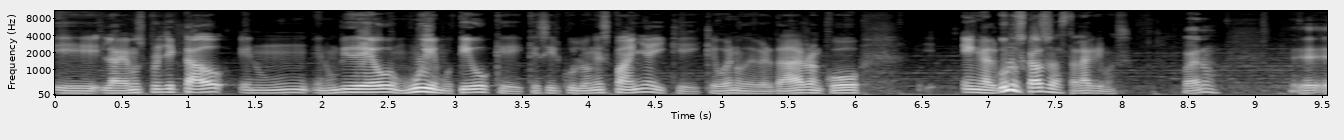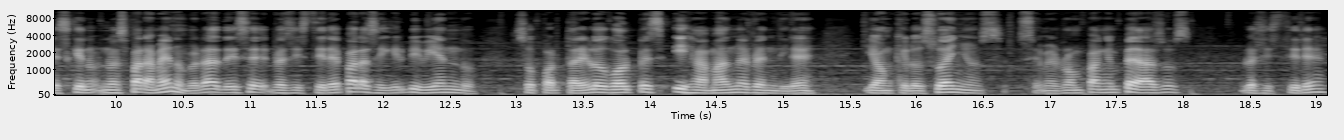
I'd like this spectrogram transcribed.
eh, la habíamos proyectado en un, en un video muy emotivo que, que circuló en España y que, que, bueno, de verdad arrancó en algunos casos hasta lágrimas. Bueno, eh, es que no, no, es para menos, ¿verdad? Dice, resistiré para seguir viviendo, soportaré los golpes y jamás me rendiré. Y aunque los sueños se me rompan en pedazos, resistiré,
